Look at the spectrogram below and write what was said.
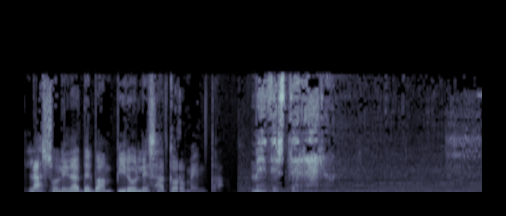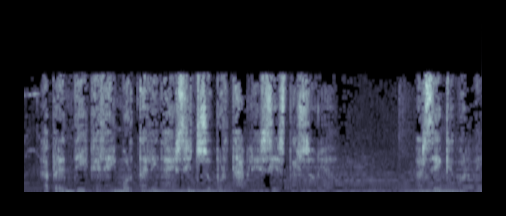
la soledad del vampiro les atormenta. Me desterraron. Aprendí que la inmortalidad es insoportable si estás sola. Así que volví.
